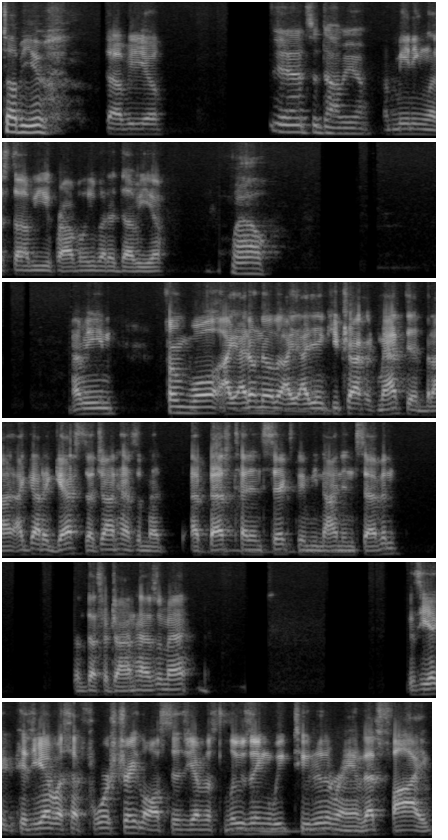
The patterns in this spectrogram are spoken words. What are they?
W. W. Yeah, it's a W. A meaningless W, probably, but a W. Wow. I mean, from well, I, I don't know that I, I didn't keep track like Matt did, but I, I got to guess that John has them at, at best ten and six, maybe nine and seven. That's what John has them at. Because you because you have us at four straight losses. You have us losing week two to the Rams. That's five.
